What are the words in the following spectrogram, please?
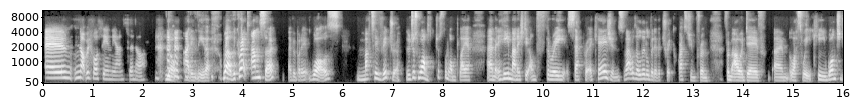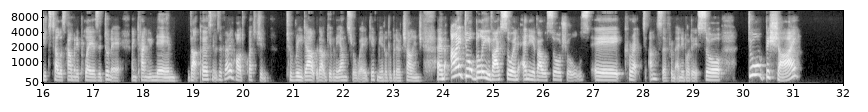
Um, not before seeing the answer. No. no, I didn't either. Well, the correct answer, everybody, was Matej Vydra. There's just one, just the one player, um, and he managed it on three separate occasions. So that was a little bit of a trick question from from our Dave um, last week. He wanted you to tell us how many players had done it, and can you name that person? It was a very hard question to read out without giving the answer away. Give me a little bit of a challenge. Um, I don't believe I saw in any of our socials a correct answer from anybody. So don't be shy.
